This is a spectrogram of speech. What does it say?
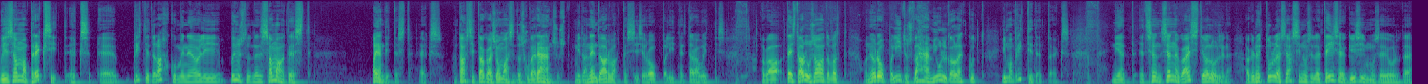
või seesama Brexit, eks, brittide lahkumine oli põhjustatud nendest samadest ajenditest, eks. Nad tahtsid tagasi oma seda suveräänsust, mida nende arvates siis Euroopa Liit neilt ära võttis aga täiesti arusaadavalt on Euroopa Liidus vähem julgeolekut ilma brittideta, eks. nii et, et see on, see on nagu hästi oluline. aga nüüd tulles jah, sinu selle teise küsimuse juurde,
